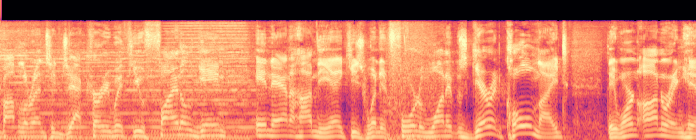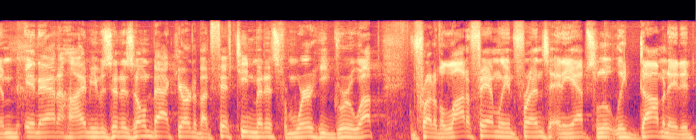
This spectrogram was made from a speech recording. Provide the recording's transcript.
Bob Lorenz and Jack Curry with you. Final game in Anaheim. The Yankees win it 4 to 1. It was Gerrit Cole night. They weren't honoring him in Anaheim. He was in his own backyard about 15 minutes from where he grew up in front of a lot of family and friends, and he absolutely dominated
